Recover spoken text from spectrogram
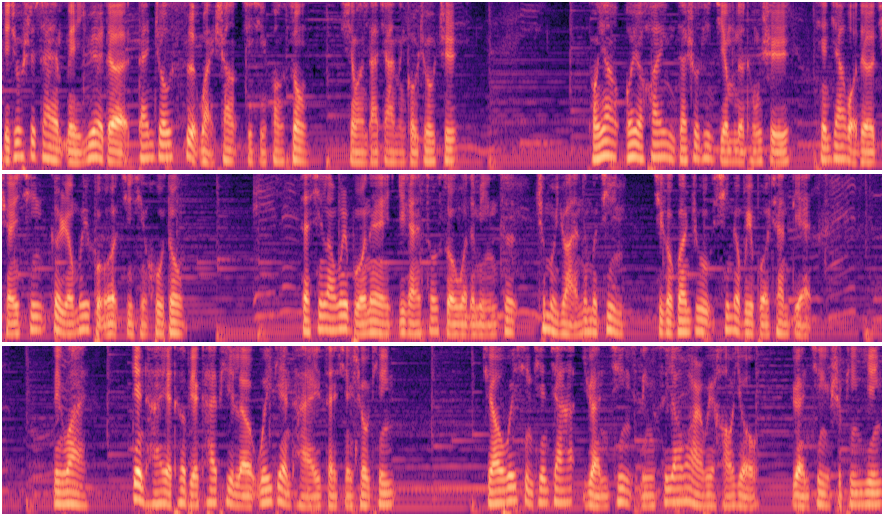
也就是在每月的单周四晚上进行放送，希望大家能够周知。同样，我也欢迎你在收听节目的同时，添加我的全新个人微博进行互动。在新浪微博内依然搜索我的名字，这么远那么近，即可关注新的微博站点。另外，电台也特别开辟了微电台在线收听，只要微信添加远近零四幺二为好友，远近是拼音，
